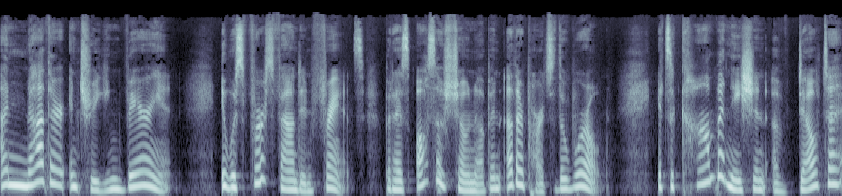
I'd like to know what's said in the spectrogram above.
another intriguing variant. It was first found in France, but has also shown up in other parts of the world. It's a combination of Delta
